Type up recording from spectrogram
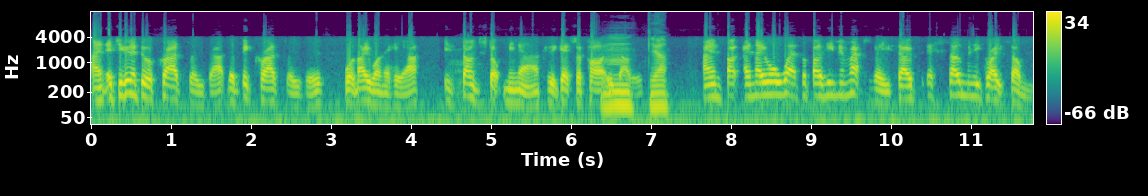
And if you're going to do a crowd pleaser, the big crowd pleasers, what they want to hear is "Don't Stop Me Now" because it gets the party going. Yeah. And and they all work for Bohemian Rhapsody. So there's so many great songs.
